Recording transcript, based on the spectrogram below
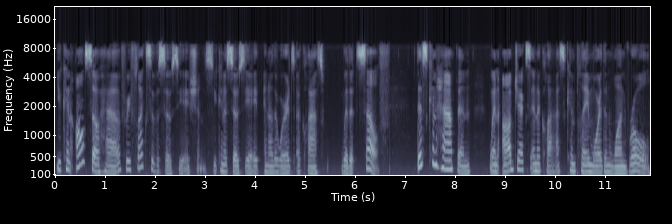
You can also have reflexive associations. You can associate, in other words, a class with itself. This can happen when objects in a class can play more than one role.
